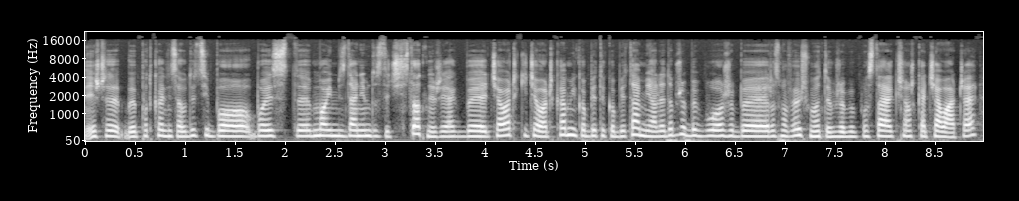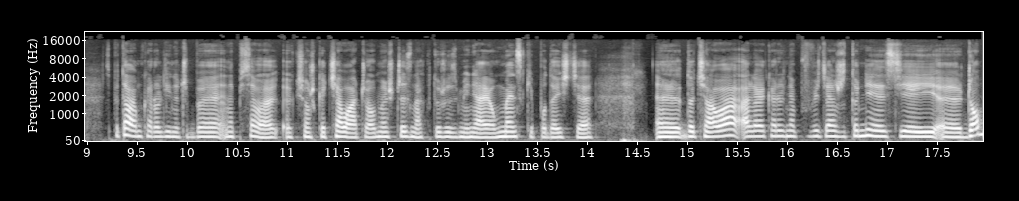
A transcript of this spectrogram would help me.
jeszcze pod koniec audycji, bo, bo jest e, moim zdaniem dosyć istotny, że jakby ciałaczki ciałaczkami, kobiety kobietami, ale dobrze by było, żeby rozmawiałyśmy o tym, żeby powstała książka Ciałacze. Spytałam Karolinę, czy by napisała książkę Ciałacze o mężczyznach, którzy zmieniają męskie podejście E, do ciała, ale Karolina powiedziała, że to nie jest jej e, job,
